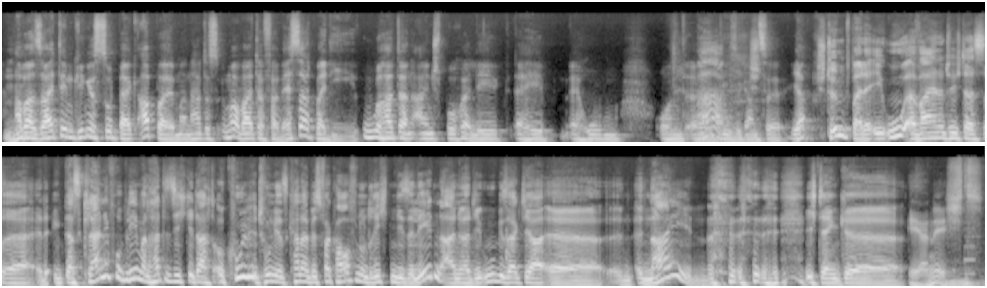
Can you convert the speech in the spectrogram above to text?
mhm. aber seitdem ging es so bergab, weil man hat es immer weiter verwässert, weil die EU hat dann Einspruch erlegt, erheb, erhoben und äh, ah, diese ganze, ja. Stimmt, bei der EU war ja natürlich das, äh, das kleine Problem, man hatte sich gedacht, oh cool, wir tun jetzt Cannabis verkaufen und richten diese Läden ein. Und hat die EU gesagt, ja, äh, nein. ich denke... Eher nicht.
